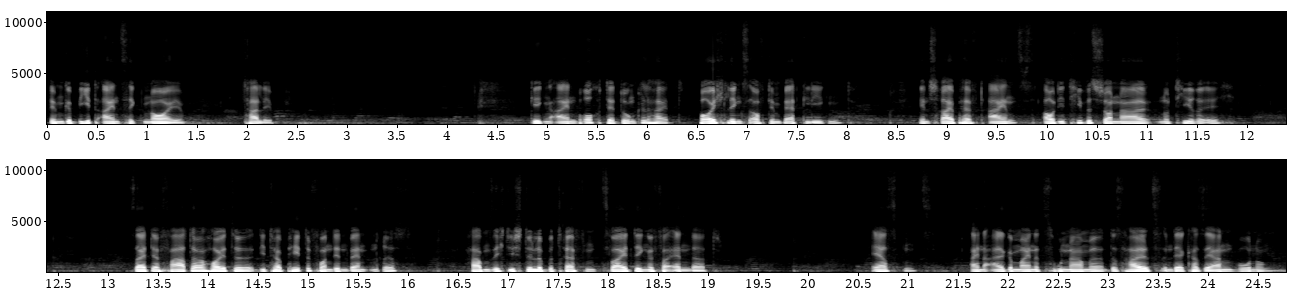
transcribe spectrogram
Im Gebiet einzig neu, Talib. Gegen Einbruch der Dunkelheit, bäuchlings auf dem Bett liegend, in Schreibheft 1, auditives Journal, notiere ich, seit der Vater heute die Tapete von den Wänden riss, haben sich die Stille betreffend zwei Dinge verändert. Erstens eine allgemeine Zunahme des Halls in der Kasernenwohnung,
